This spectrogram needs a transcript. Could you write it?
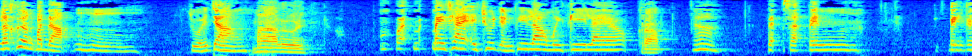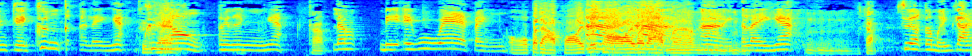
แล้วเครื่องประดับ อือหือสวยจัง มาเลยไม่ไม่ไม่ใช่ไอชุดอย่างที่เล่าเมื่อกี้แล้ว ครับอ่าแต่สะเป็นเป็นกางเกงครึ่งอะไรเงี้ยครึ่งครึ่งแข้งน่องอะไรเงี้ยครับ แล้วมีไอ้วู้แว่แต่งโอ้ประดาบพลอยเพชรพลอยประดาบมาอ่าอืมอะไรเงี้ยอืมอืมอืมอืมครับ เสื้อก็เหมือนกัน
